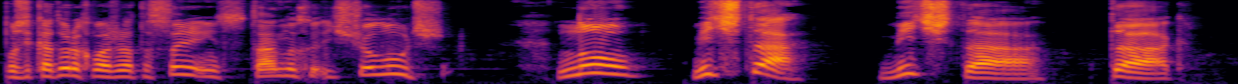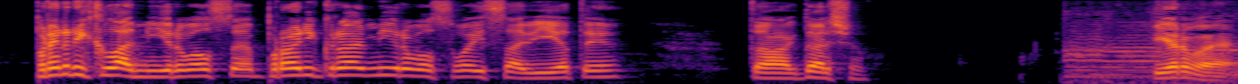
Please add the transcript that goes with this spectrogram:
после которых ваши отношения станут еще лучше. Ну, мечта, мечта. Так, прорекламировался, прорекламировал свои советы. Так, дальше. Первое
